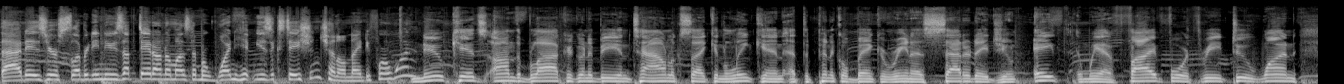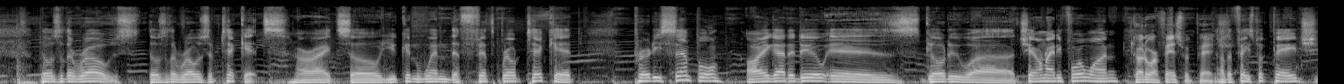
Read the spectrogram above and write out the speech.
That is your celebrity news update on Omaha's number one hit music station, Channel 94.1. New kids on the block are going to be in town. Looks like in Lincoln at the Pinnacle Bank Arena Saturday, June 8th. And we have five, four, three, two, one. Those are the rows. Those are the rows of tickets. All right. So you can win the fifth row ticket. Pretty simple. All you got to do is go to uh, Channel 94.1, go to our Facebook page. uh, the Facebook page,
